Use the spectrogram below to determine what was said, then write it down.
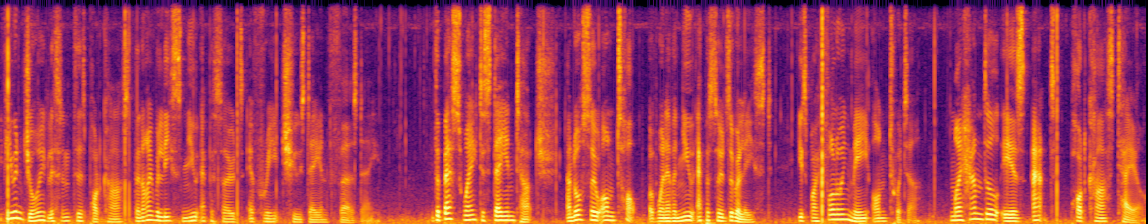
If you enjoyed listening to this podcast, then I release new episodes every Tuesday and Thursday. The best way to stay in touch, and also on top of whenever new episodes are released, is by following me on Twitter. My handle is at podcasttale.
